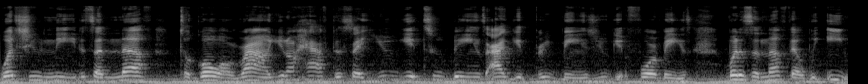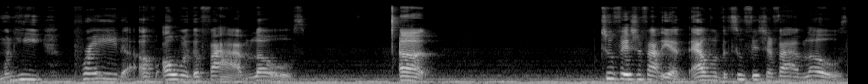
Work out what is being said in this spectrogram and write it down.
what you need? It's enough to go around. You don't have to say you get two beans, I get three beans, you get four beans, but it's enough that we eat. When he prayed of over the five loaves, uh, two fish and five yeah out of the two fish and five loaves.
